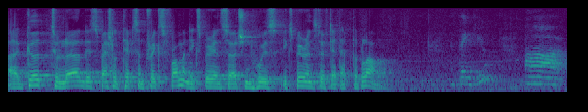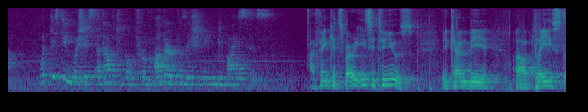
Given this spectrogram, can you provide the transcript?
uh, good to learn these special tips and tricks from an experienced surgeon who is experienced with the adaptable arm. Thank you. Uh, what distinguishes adaptable from other positioning devices? I think it's very easy to use. It can be uh, placed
